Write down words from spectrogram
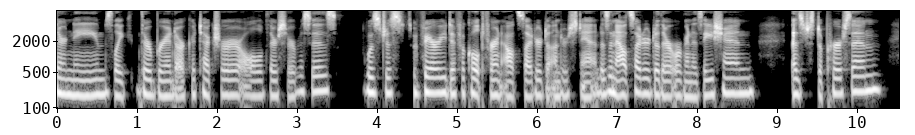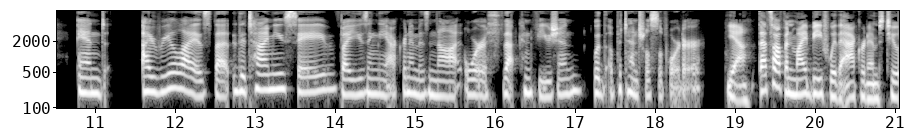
their names, like their brand architecture, all of their services, was just very difficult for an outsider to understand. As an outsider to their organization, as just a person. And I realized that the time you save by using the acronym is not worth that confusion with a potential supporter. Yeah, that's often my beef with acronyms too.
